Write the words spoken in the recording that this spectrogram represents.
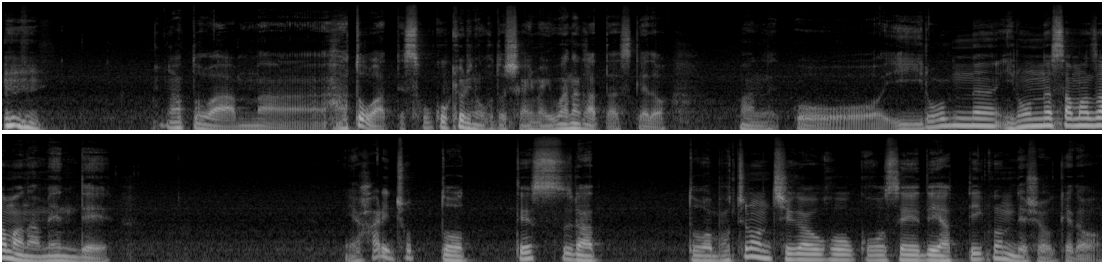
あとは、まあ、あとはって走行距離のことしか今言わなかったですけど、まあね、こういろんないろんなさまざまな面でやはりちょっとテスラとはもちろん違う方向性でやっていくんでしょうけど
